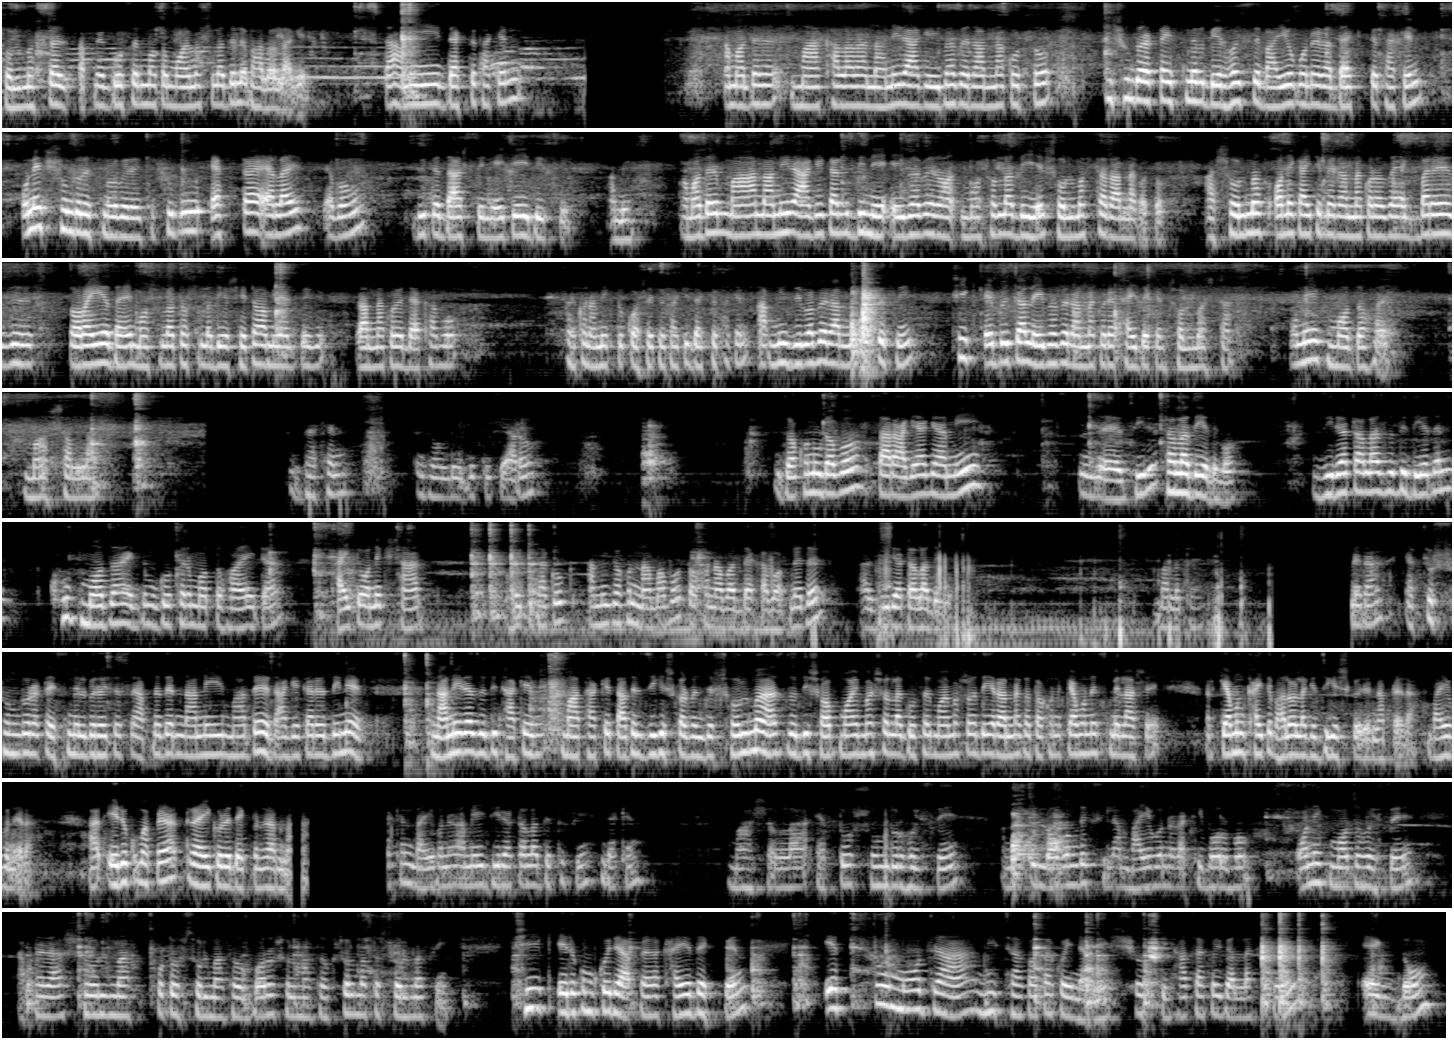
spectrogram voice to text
শোল মাছটা আপনি গোছের মতো ময় মশলা দিলে ভালো লাগে। তা আমি দেখতে থাকেন, আমাদের মা খালারা নানিরা আগে এইভাবে রান্না করতো। কি সুন্দর একটা স্মেল বের হয়েছে ভাইও বোনেরা দেখতে থাকেন। অনেক সুন্দর স্মেল বের হয়েছে। শুধু একটা এলাইচ এবং দুইটা দারচিনি, এইটাই দিচ্ছি আমি। আমাদের মা নানির আগেকার দিনে এইভাবে মশলা দিয়ে শোল মাছটা রান্না করতো। আর শোল মাছ অনেক আইটেমে রান্না করা যায়। একবারে যে তরাইয়ে দেয় মশলা টশলা দিয়ে, সেটাও আমি একদিন রান্না করে দেখাবো। এখন আমি একটু কষাইতে থাকি, দেখতে থাকেন। আমি যেভাবে রান্না করতেছি, ঠিক এ বিকাল এইভাবে রান্না করে খাই দেখেন শোল মাছটা। অনেক মজা হয়। মাশাল্লাহ দেখেন, জল দিয়ে দিতেছি আরও যখন উঠাবো, তার আগে আগে আমি জিরা টালা দিয়ে দেব। জিরা টালা যদি দিয়ে দেন, খুব মজা, একদম গোছের মতো হয় এটা। খাইতে অনেক স্বাদ। হইতে থাকুক, আমি যখন নামাবো, তখন আবার দেখাবো আপনাদের, আর জিরা টালা দেব। ভালো থাকে আপনারা, এত সুন্দর একটা স্মেল বেরোইতেছে আপনাদের নানি মাদের আগেকারের দিনের নানিরা যদি থাকে, মা থাকে, তাদের জিজ্ঞেস করবেন যে, শোল মাছ যদি সব ময় মশলা গোছের ময় মশলা দিয়ে রান্না করে, তখন কেমন স্মেল আসে? আর কেমন খাইতে ভালো লাগে? জিজ্ঞেস করেন আপনারা, ভাই বোনেরা। আর এরকম আপনারা ট্রাই করে দেখবেন রান্না। দেখেন ভাই বোনেরা, আমি এই জিরা টালা দিতেছি, দেখেন। মাশাল্লাহ, এত সুন্দর হয়েছে আমি একটু লবণ দেখছিলাম, ভাই বোনেরা কি বলব? অনেক মজা হয়েছে আপনারা শোল মাছ, ছোট শোল মাছ হোক, বড় শোল মাছ হোক, শোল মাছ তো শোল মাছই। ঠিক এরকম করে আপনারা খাইয়ে দেখবেন। এত মজা মিথ্যা কথা কই না আমি, সত্যি হাঁচা কইবার লাগছে। একদম।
